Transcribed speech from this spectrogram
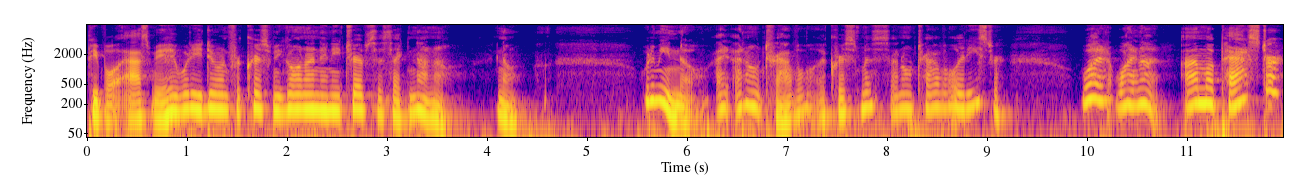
People ask me, hey, what are you doing for Christmas? Are You going on any trips? It's like, no, no, no. What do you mean, no? I, I don't travel at Christmas. I don't travel at Easter. What? Why not? I'm a pastor.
